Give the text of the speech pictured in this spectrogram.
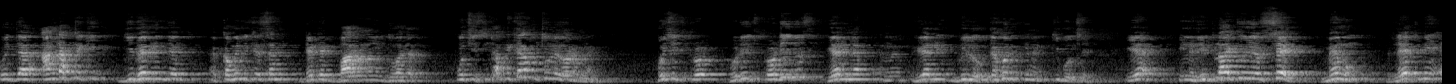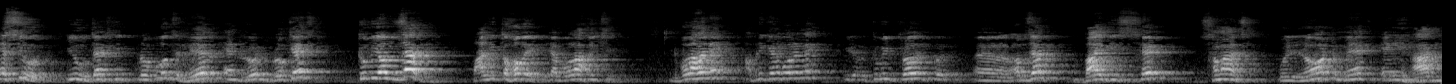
with the undertaking given in the communication dated বারো নয় দু হাজার পঁচিশ। এটা আপনি কেন তুলে ধরেন নাই? Which is which is produce here in here in below দেখুন কি- বলছে। In reply to your said memo let me assure you that the proposed rail and road blockage to be observed, পালিত হবে, এটা বলা হয়েছে। বলা হয় নাই আপনি কেন বলেন নাই? To be observe by the set Samaj will not make any harm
